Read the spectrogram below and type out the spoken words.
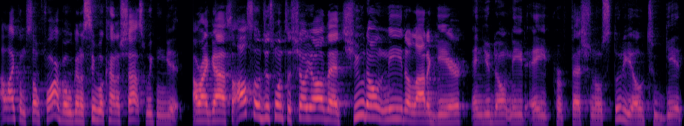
I like them so far, but we're gonna see what kind of shots we can get. All right, guys, so also just want to show y'all that you don't need a lot of gear and you don't need a professional studio to get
